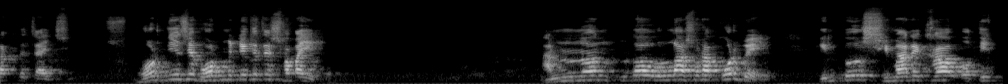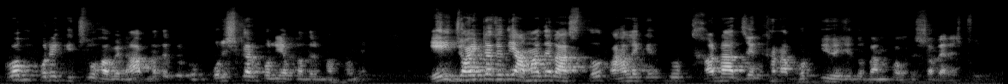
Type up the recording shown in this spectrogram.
রাখতে চাইছি। ভোট দিয়েছে ভোট মিটে গেছে সবাই আনন্দ উল্লাস ওরা করবে, কিন্তু সীমারেখা অতিক্রম করে কিছু হবে না। আপনাদেরকে খুব পরিষ্কার বলি আপনাদের মাধ্যমে। এই জয়টা যদি আমাদের আসতো, তাহলে কিন্তু থানা জেলখানা ভর্তি হয়ে যেত বাম কংগ্রেস সব অ্যারেস্ট হয়ে যেত।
